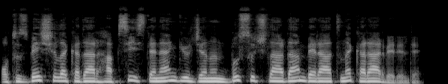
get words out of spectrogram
35 yıla kadar hapsi istenen Gürcan'ın bu suçlardan beraatına karar verildi.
